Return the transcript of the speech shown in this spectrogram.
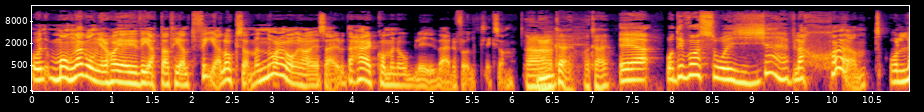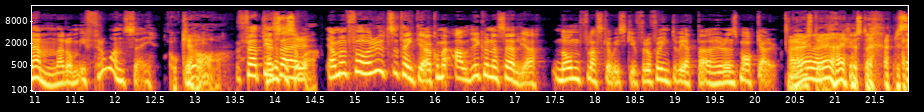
Och många gånger har jag ju vetat helt fel också. Men några gånger har jag så här, det här kommer nog bli värdefullt liksom. Ja, okej, okej. Eh, och det var så jävla skönt att lämna dem ifrån sig. Okej. Jaha. För att det är så det här, så? ja men förut så tänkte jag, jag kommer aldrig kunna sälja någon flaska whisky för då får jag inte veta hur den smakar. Nej, Nej, just det. nej, nej, just det. Precis.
